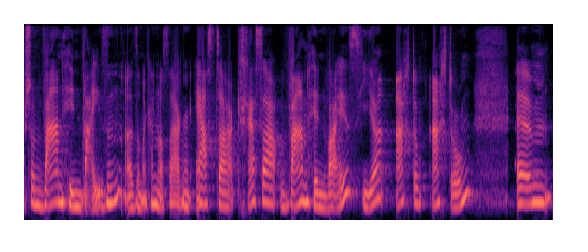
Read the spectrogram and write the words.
schon Warnhinweisen. Also man kann auch sagen, erster krasser Warnhinweis hier. Achtung, Achtung. Ähm,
